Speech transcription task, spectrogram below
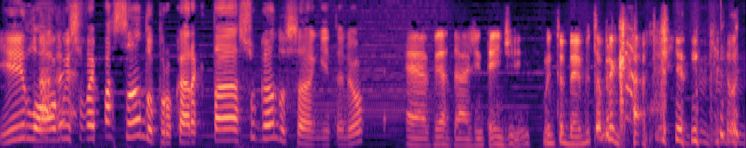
E logo isso vai passando pro cara que tá sugando o sangue, entendeu? É verdade, entendi. Muito bem, muito obrigado, pelo-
